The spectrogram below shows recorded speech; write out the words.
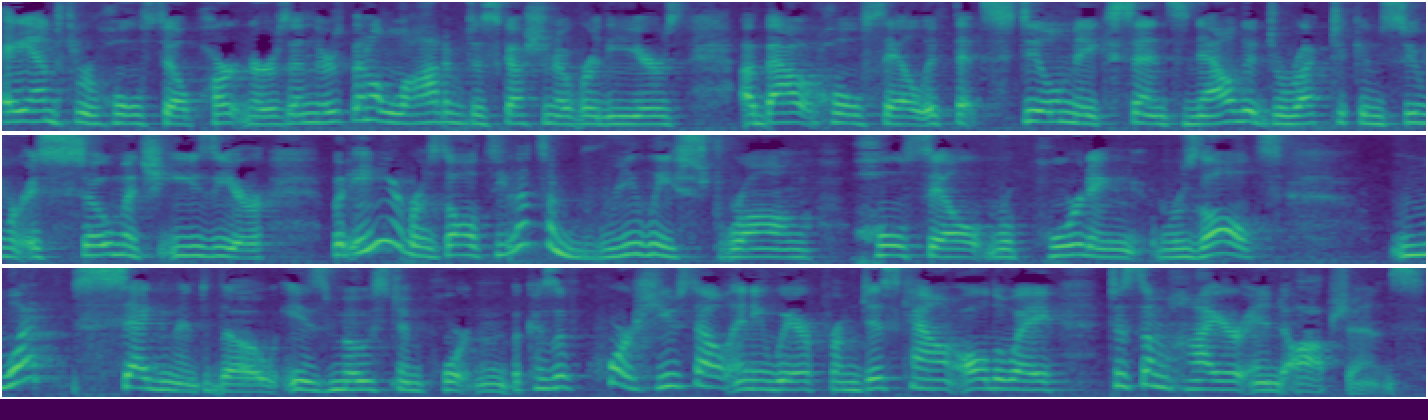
and through wholesale partners. And there's been a lot of discussion over the years about wholesale, if that still makes sense now that direct to consumer is so much easier. But in your results, you had some really strong wholesale reporting results. What segment, though, is most important? Because, of course, you sell anywhere from discount all the way to some higher end options.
